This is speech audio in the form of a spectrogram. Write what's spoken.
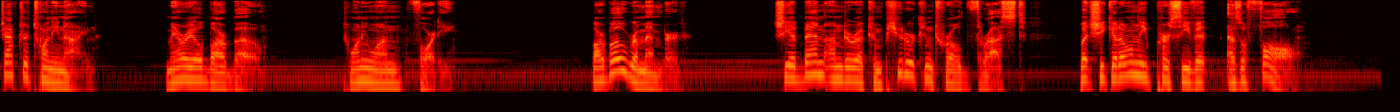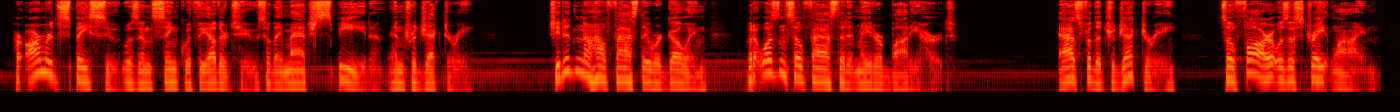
Chapter 29 Mariel Barbeau, 2140. Barbeau remembered. She had been under a computer controlled thrust, but she could only perceive it as a fall. Her armored spacesuit was in sync with the other two, so they matched speed and trajectory. She didn't know how fast they were going, but it wasn't so fast that it made her body hurt. As for the trajectory, so far it was a straight line,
